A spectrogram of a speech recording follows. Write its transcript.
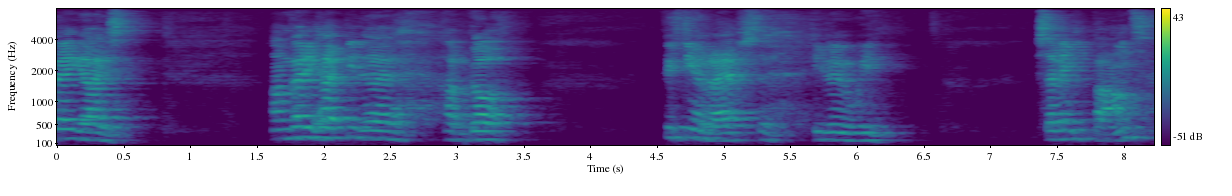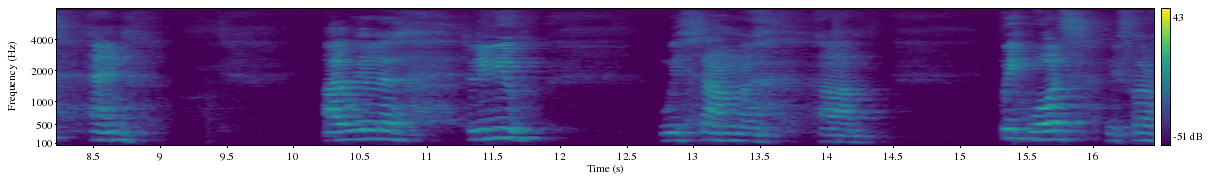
Okay guys, I'm very happy that I've got 15 reps even with 70 pounds and I will uh, leave you with some uh, um, quick words before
